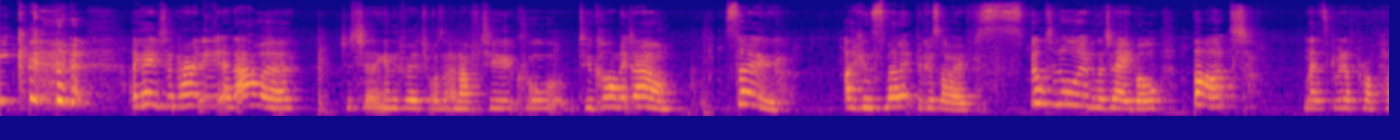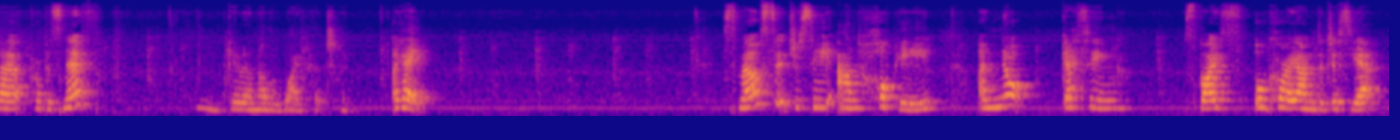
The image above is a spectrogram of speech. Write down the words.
Eek. okay so apparently an hour just chilling in the fridge wasn't enough to cool to calm it down. So I can smell it because I've spilt it all over the table, but let's give it a proper proper sniff. Give it another wipe actually. Okay. Smells citrusy and hoppy. I'm not getting spice or coriander just yet.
